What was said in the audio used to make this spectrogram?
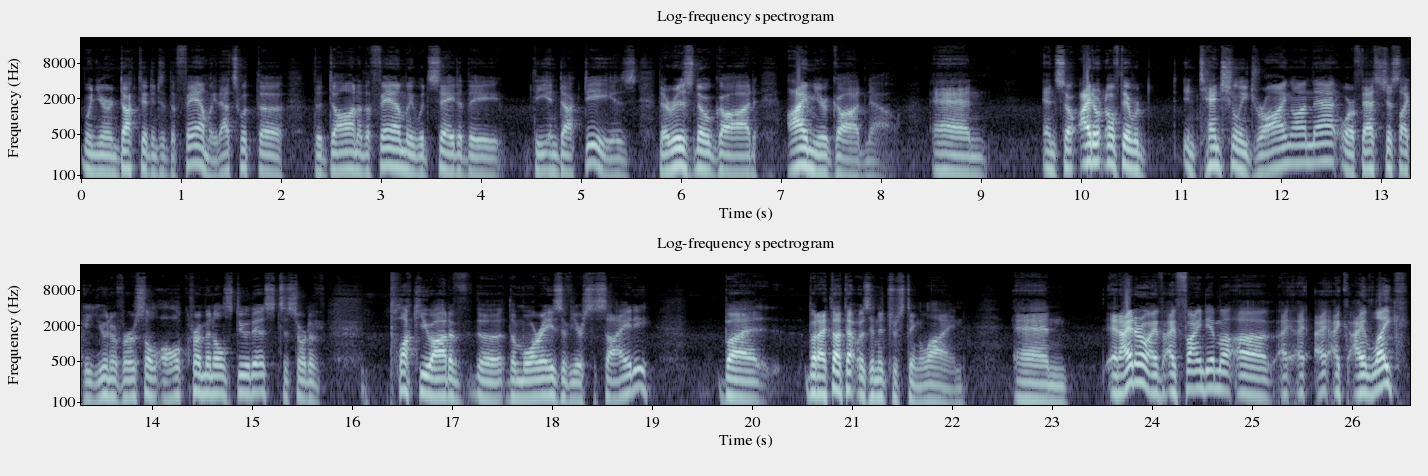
when you're inducted into the family. That's what the the don of the family would say to the the inductee is there is no god. I'm your god now. And and so I don't know if they were intentionally drawing on that or if that's just like a universal all criminals do this to sort of pluck you out of the the mores of your society but but I thought that was an interesting line, and and I don't know. I, I find him. Uh, I, I I I like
